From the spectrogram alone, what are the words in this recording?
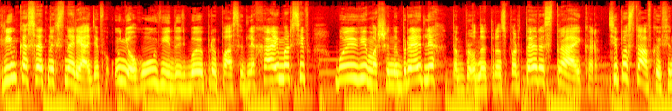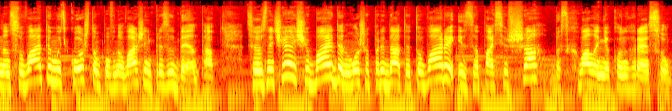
Крім касетних снарядів, у нього увійдуть боєприпаси для хаймарсів, бойові машини Бредлі та бронетранспортери Страйкер. Ці поставки фінансуватимуть коштом повноважень президента. Це означає, що Байден може передати товари із запасів США без схвалення Конгресу.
